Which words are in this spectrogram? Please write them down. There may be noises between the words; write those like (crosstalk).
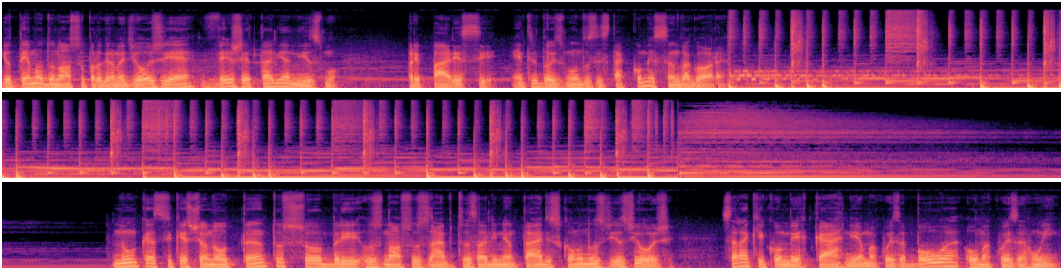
E o tema do nosso programa de hoje é vegetarianismo. Prepare-se, Entre Dois Mundos está começando agora. Nunca se questionou tanto sobre os nossos hábitos alimentares como nos dias de hoje. Será que comer carne é uma coisa boa ou uma coisa ruim?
